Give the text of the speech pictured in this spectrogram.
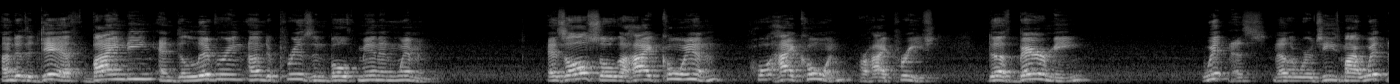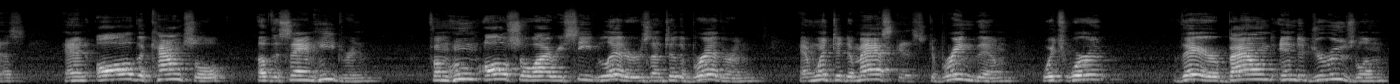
unto the death, binding and delivering unto prison both men and women. As also the high Cohen, high Cohen, or high priest, doth bear me witness, in other words, he's my witness, and all the council of the Sanhedrin, from whom also I received letters unto the brethren, and went to Damascus to bring them which were there bound into Jerusalem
